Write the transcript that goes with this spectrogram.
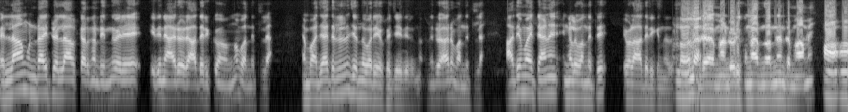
എല്ലാം ഉണ്ടായിട്ടും എല്ലാ ആൾക്കാരും കണ്ട് ഇന്നുവരെ ഇതിനെ ആരും ഒരു ആദരിക്കുകയൊന്നും വന്നിട്ടില്ല. ഞാൻ പഞ്ചായത്തിലെല്ലാം ചെന്ന് പറയുകയൊക്കെ ചെയ്തിരുന്നു. എന്നിട്ട് ആരും വന്നിട്ടില്ല. ആദ്യമായിട്ടാണ് നിങ്ങൾ വന്നിട്ട് ഇവളെ ആദരിക്കുന്നത്. മണ്ടോടി കുമാർ എന്ന് പറഞ്ഞ എന്റെ മാമൻ ആ ആ.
